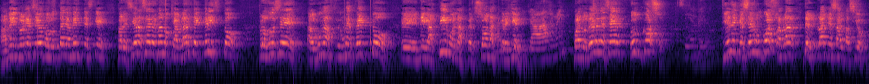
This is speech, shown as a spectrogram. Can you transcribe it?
Dios. Amén. Gloria al Señor voluntariamente. Es que pareciera ser, hermano, que hablar de Cristo produce algún un efecto eh, negativo en las personas creyentes. Ya. Amén. Cuando debe de ser un gozo. Sí, amén. Tiene que ser un gozo hablar del plan de salvación.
